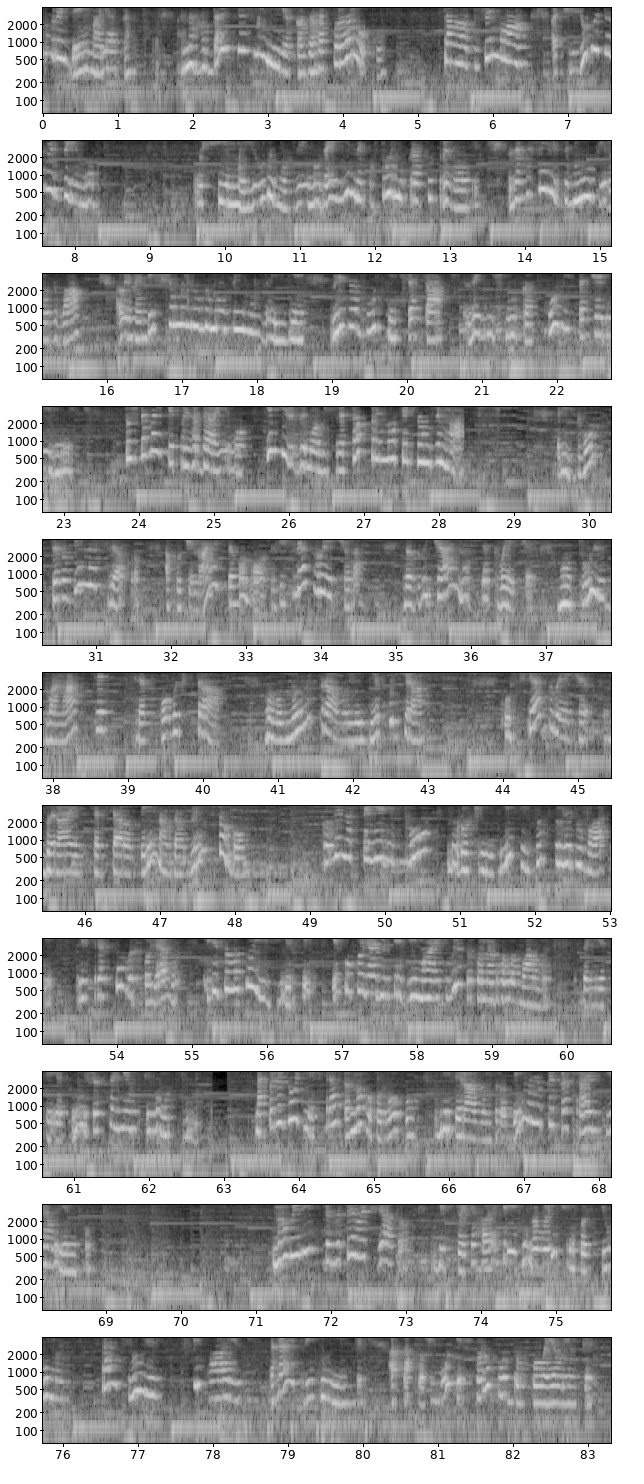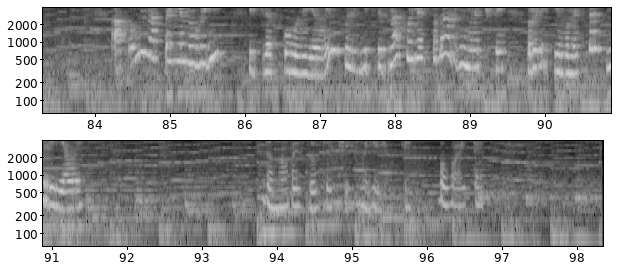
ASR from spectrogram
Добрий день, малята. Нагадайте ж мені, яка зараз пора року. Так, зима. А чи любите ви зиму? Усі ми любимо зиму за її неповторну красу природи, за веселі зимові розваг. Але найбільше ми любимо зиму за її незабутні свята, за їхню казковість та чарівність. Тож давайте пригадаємо, які ж зимові свята приносить нам зима. Різдво це родинне свято, а починається воно зі святвечора. Зазвичай на святвечір готують 12 святкових страв. Головною стравою є куття. У святвечір збирається вся родина за одним столом. Коли настає різдво, дорослі і діти йдуть колядувати від святкових колядок і від золотої зірки, яку колядники здіймають високо над здається, ясніше стає у цілому світі. Напередодні свята Нового року діти разом з родиною прикрашають ялинку. Новий рік це веселе свято. Дітки одягають різні новорічні костюми, танцюють, співають, грають різні ігри, а також водять хоровод довкола ялинки. А коли настає новий рік, під святковою ялинкою дітки знаходять подаруночки, про які вони так мріяли. До нових зустрічей, мої любі. Бувайте!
